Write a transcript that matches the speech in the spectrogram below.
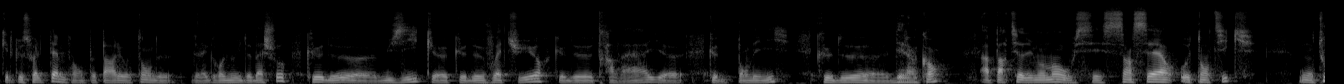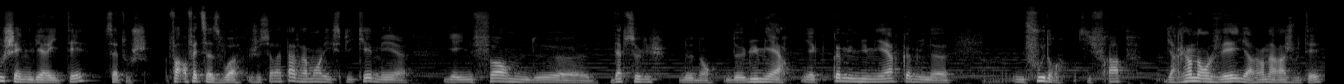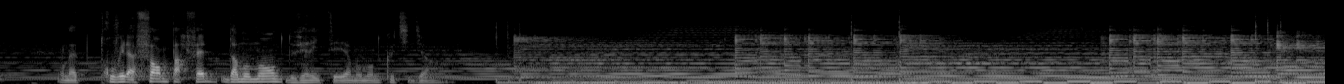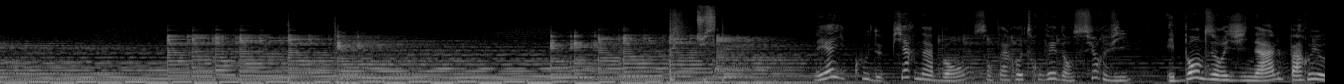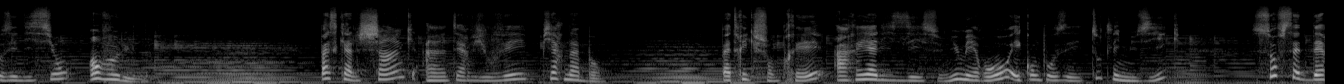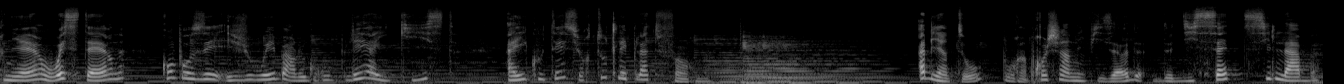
Quel que soit le thème, on peut parler autant de, la grenouille de Bachot que de euh, musique, euh, que de voiture, que de travail, que de pandémie, que de délinquants. À partir du moment où c'est sincère, authentique, on touche à une vérité, ça touche. Enfin, en fait, ça se voit. Je ne saurais pas vraiment l'expliquer, mais euh, il y a une forme euh, d'absolu dedans, de lumière. Il y a comme une lumière, comme une, euh, une foudre qui frappe. n'y a rien à enlever, il n'y a rien à rajouter. On a trouvé la forme parfaite d'un moment de vérité, un moment de quotidien. Pierre Naban sont à retrouver dans Survie et bandes originales parues aux éditions En Volume. Pascal Schinck a interviewé Pierre Naban. Patrick Chompré a réalisé ce numéro et composé toutes les musiques, sauf cette dernière, western, composée et jouée par le groupe Les Haïkistes, à écouter sur toutes les plateformes. À bientôt pour un prochain épisode de 17 syllabes.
